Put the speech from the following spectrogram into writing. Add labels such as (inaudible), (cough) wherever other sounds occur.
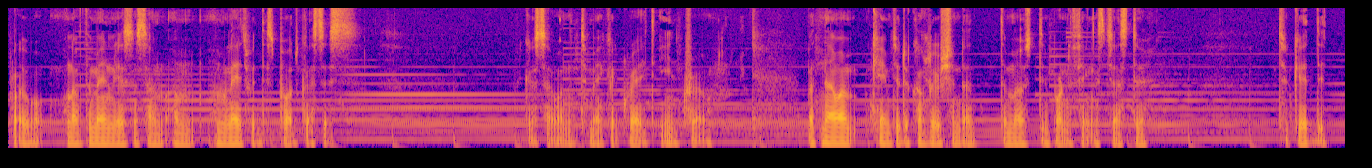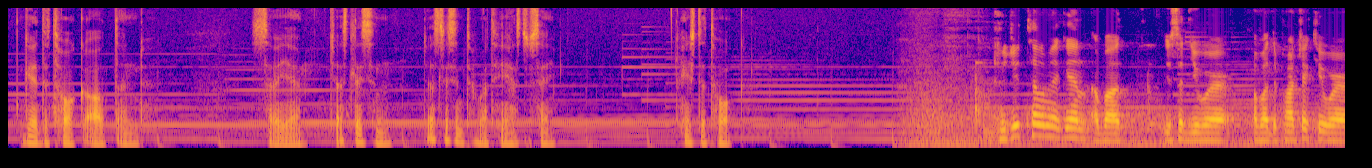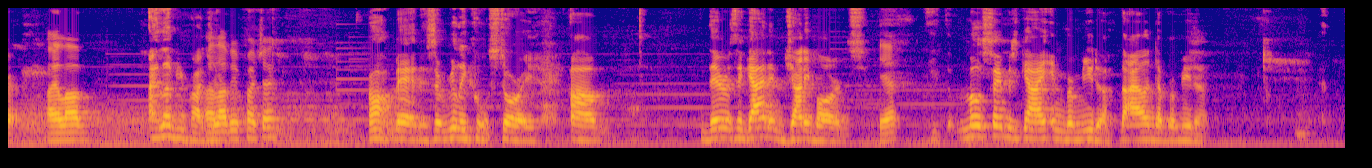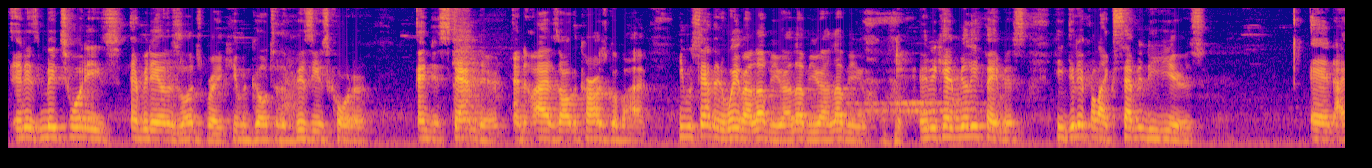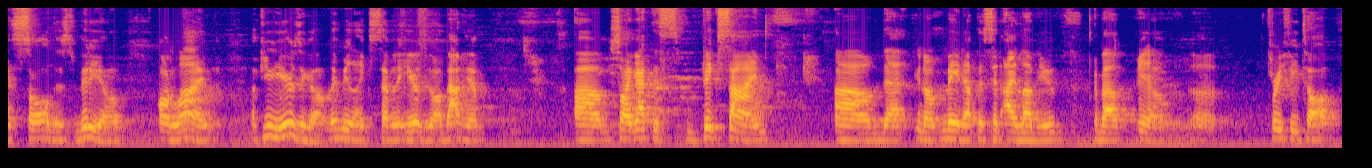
Probably one of the main reasons I'm, I'm, I'm late with this podcast is because I wanted to make a great intro. But now I came to the conclusion that the most important thing is just to to get the get the talk out and so yeah, just listen just listen to what he has to say. Here's the talk. Could you tell me again about? You said you were about the project. You were I love. I love you project. I love you project. Oh man, it's a really cool story. Um, there is a guy named Johnny Barnes. Yeah. He's the most famous guy in Bermuda, the island of Bermuda. In his mid twenties, every day on his lunch break, he would go to the busiest corner and just stand there. And as all the cars go by, he would stand there and wave, I love you, I love you, I love you. (laughs) and he became really famous. He did it for like 70 years. And I saw this video online a few years ago, maybe like seven, eight years ago, about him. Um, so I got this big sign um, that, you know, made up that said, I love you, about, you know, uh, three feet tall.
